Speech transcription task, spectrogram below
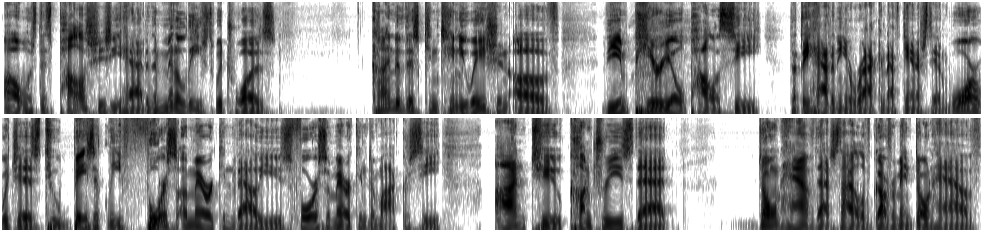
Uh, was this policy she had in the Middle East, which was kind of this continuation of the imperial policy that they had in the Iraq and Afghanistan war, which is to basically force American values, force American democracy onto countries that don't have that style of government, don't have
